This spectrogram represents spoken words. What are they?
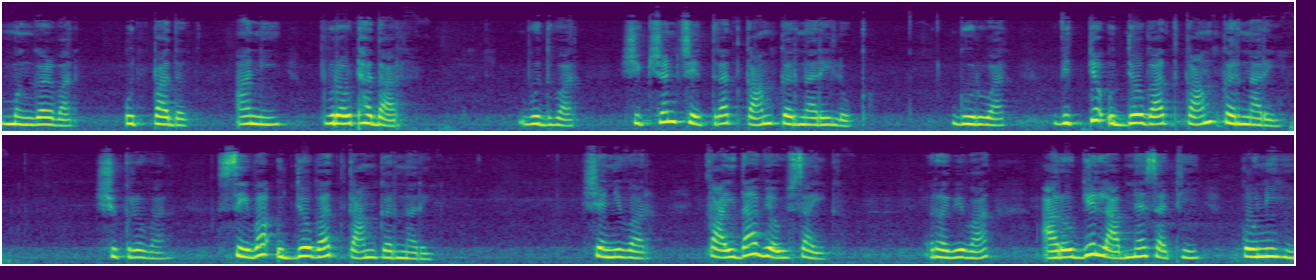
मंगळवार उत्पादक आणि पुरवठादार. बुधवार शिक्षण क्षेत्रात काम करणारे लोक. गुरुवार वित्त उद्योगात काम करणारे. शुक्रवार सेवा उद्योगात काम करणारे. शनिवार कायदा व्यावसायिक. रविवार आरोग्य लाभण्यासाठी कोणीही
